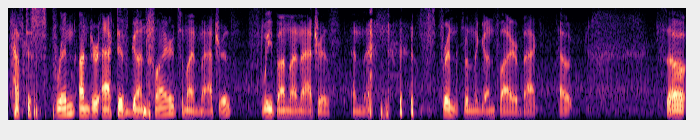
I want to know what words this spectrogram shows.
have to sprint under active gunfire to my mattress sleep on my mattress and then sprint from the gunfire back out. So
